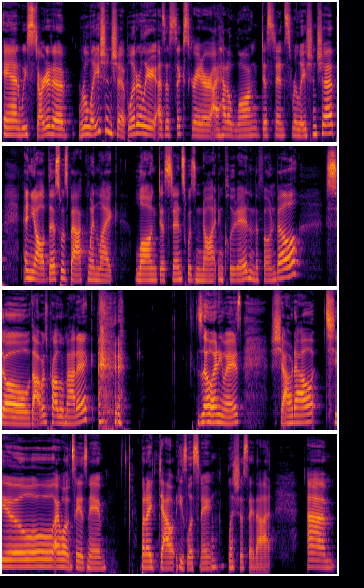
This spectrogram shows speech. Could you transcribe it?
And we started a relationship. Literally, as a sixth grader, I had a long distance relationship. And y'all, this was back when like long distance was not included in the phone bill. So that was problematic. so, anyways, shout out to, I won't say his name but I doubt he's listening. Let's just say that. Um,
